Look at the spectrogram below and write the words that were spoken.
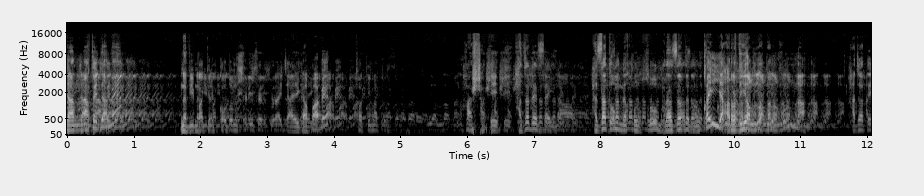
জান্নাতে যাবে। নবী পাকের কদম শরীফের পুরাই জায়গা পাবে ফাতিমা আনহার সাথে হযরত যায়নাব হযরত উম্মে কুলসুম হযরত রুকাইয়া রাদিয়াল্লাহু তাআলা হাজাতে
